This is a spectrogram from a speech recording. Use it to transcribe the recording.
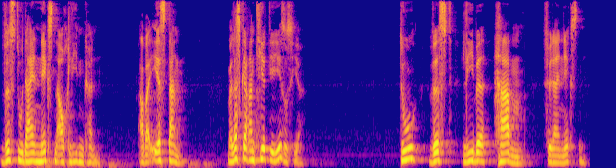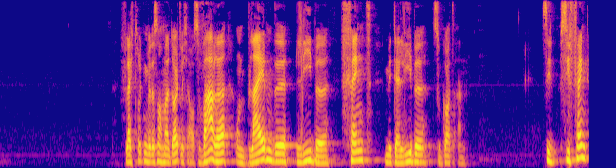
wirst du deinen Nächsten auch lieben können. Aber erst dann. Weil das garantiert dir Jesus hier. Du wirst Liebe haben für deinen Nächsten. Vielleicht drücken wir das nochmal deutlich aus. Wahre und bleibende Liebe fängt mit der Liebe zu Gott an. Sie, sie fängt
